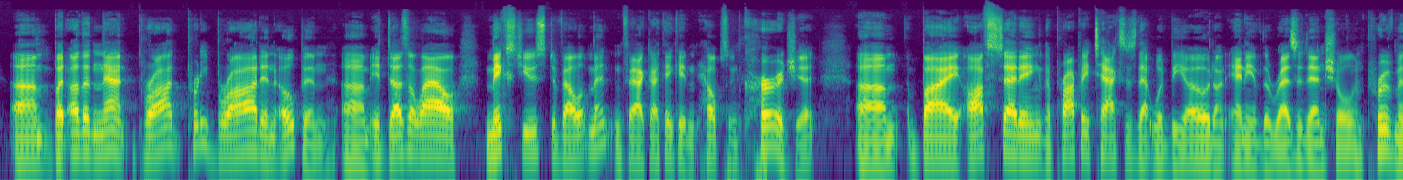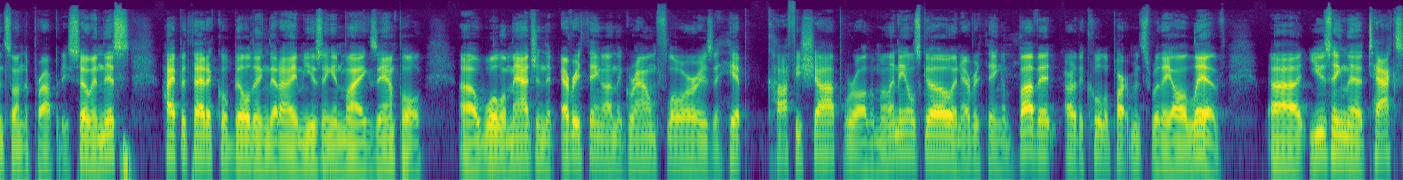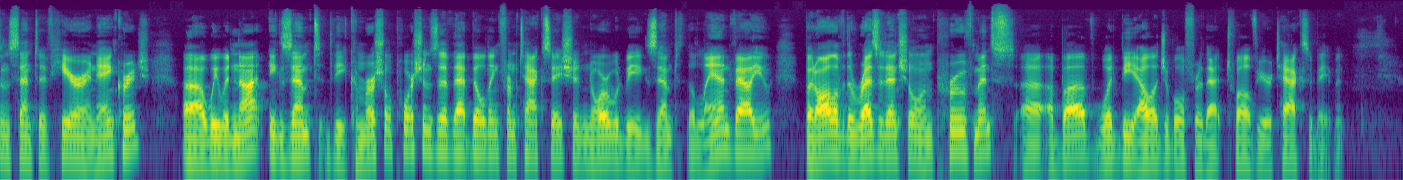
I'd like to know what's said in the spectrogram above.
Um, but other than that, broad, pretty broad and open. Um, it does allow mixed use development. In fact, I think it helps encourage it um, by offsetting the property taxes that would be owed on any of the residential improvements on the property. So, in this hypothetical building that I'm using in my example, uh, we'll imagine that everything on the ground floor is a hip coffee shop where all the millennials go, and everything above it are the cool apartments where they all live. Uh, using the tax incentive here in Anchorage, uh, we would not exempt the commercial portions of that building from taxation, nor would we exempt the land value, but all of the residential improvements uh, above would be eligible for that 12 year tax abatement.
